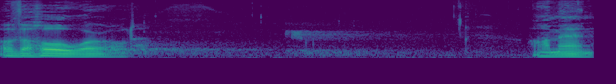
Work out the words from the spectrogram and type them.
of the whole world. Amen.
